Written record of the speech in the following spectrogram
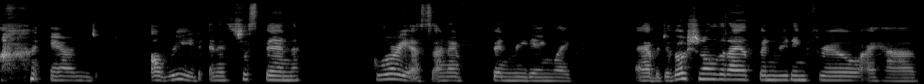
and I'll read. And it's just been glorious. And I've been reading, like, I have a devotional that I have been reading through. I have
